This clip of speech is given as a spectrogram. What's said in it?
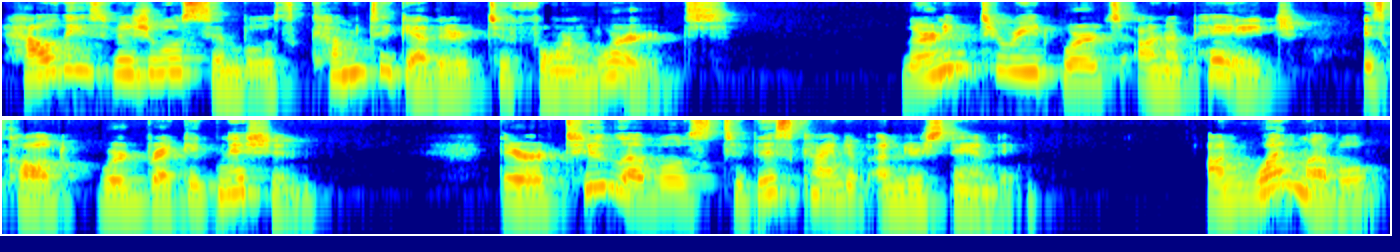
how these visual symbols come together to form words. Learning to read words on a page is called word recognition. There are two levels to this kind of understanding. On one level,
